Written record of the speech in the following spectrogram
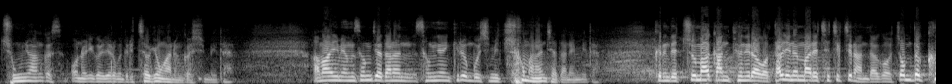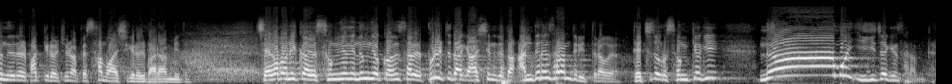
중요한 것은 오늘 이걸 여러분들이 적용하는 것입니다. 아마 이 명성재단은 성령의 기름 부심이 충만한 재단입니다. 그런데 주막 간편이라고 달리는 말에 채찍질 한다고 좀 더 큰 은혜를 받기를 주님 앞에 사모하시기를 바랍니다. 제가 보니까 성령의 능력과 은사를 부릴 듯하게 하시는데도 안 되는 사람들이 있더라고요. 대체적으로 성격이 너무 이기적인 사람들.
